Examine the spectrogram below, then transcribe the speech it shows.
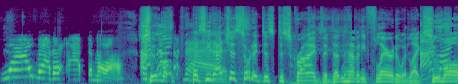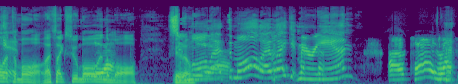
No, I'd rather at the mall. Sue like Mall. But see, that that. just sort of just describes it. Doesn't have any flair to it. Like I Sue Mall like at the mall. That's like Sue Mall in the mall. You Sue know? Mall Yeah. at the mall. I like it, Marianne. Okay, let's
